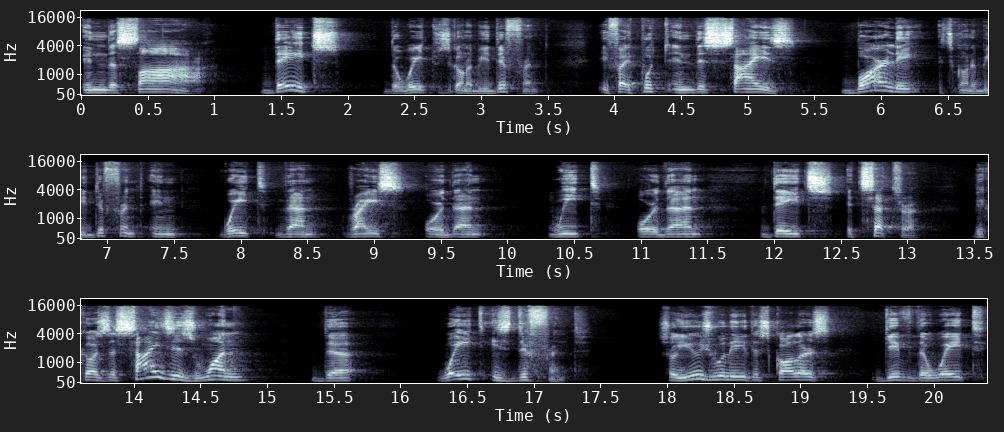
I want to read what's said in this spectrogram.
in the sa' dates, the weight is going to be different. If I put in this size barley, it's going to be different in weight than rice or than wheat or than dates, etc. because the size is one, the weight is different. So usually the scholars give the weight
